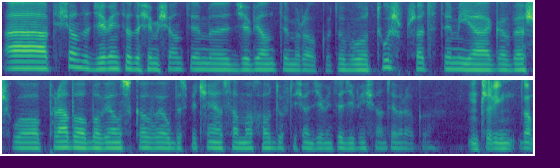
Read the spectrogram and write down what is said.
A w 1989 roku, to było tuż przed tym, jak weszło prawo obowiązkowe ubezpieczenia samochodu w 1990 roku. Czyli no,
